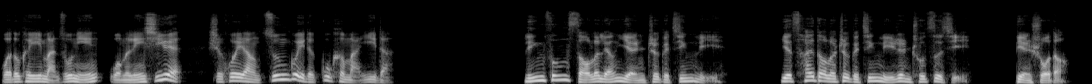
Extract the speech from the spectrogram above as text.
我都可以满足您。我们林溪苑是会让尊贵的顾客满意的。”林峰扫了两眼这个经理，也猜到了这个经理认出自己，便说道：“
